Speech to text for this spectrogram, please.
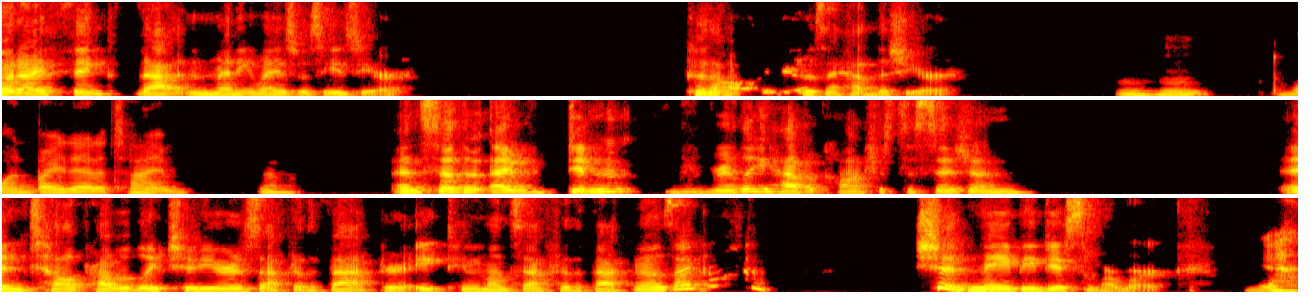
but I think that in many ways was easier because all I knew is I had this year. Mm-hmm. One bite at a time. Yeah. And so the, I didn't really have a conscious decision until probably two years after the fact or 18 months after the fact. And I was like, oh, should maybe do some more work. Yeah.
